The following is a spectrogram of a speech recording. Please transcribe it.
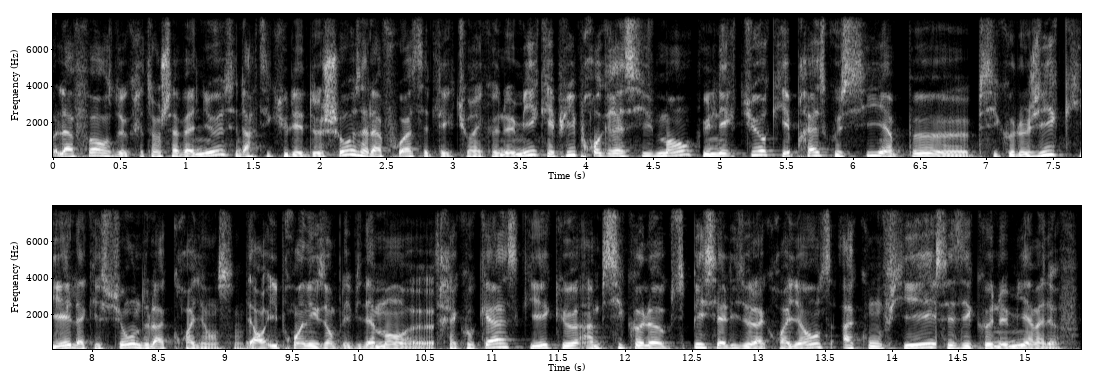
La force de Christian Chavagneux, c'est d'articuler deux choses, à la fois cette lecture économique et puis progressivement une lecture qui est presque aussi un peu euh, psychologique, qui est la question de la croyance. Alors il prend un exemple évidemment euh, très cocasse, qui est qu'un psychologue spécialiste de la croyance a confié ses économies à Madoff.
